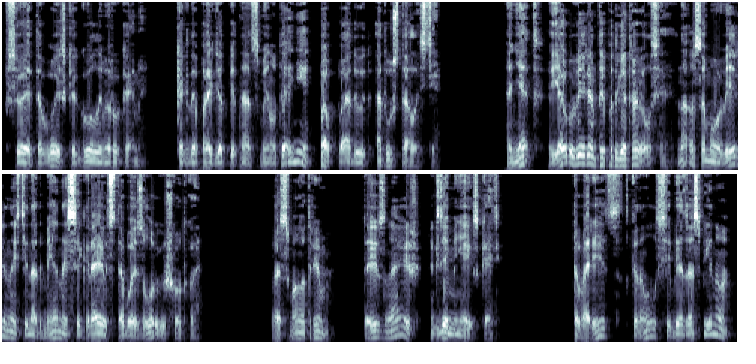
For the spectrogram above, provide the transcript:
все это войско голыми руками, когда пройдет пятнадцать минут, и они попадают от усталости?» «Нет, я уверен, ты подготовился, но самоуверенность и надменность сыграют с тобой злую шутку». «Посмотрим», ты знаешь, где меня искать?» Творец ткнул себе за спину,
